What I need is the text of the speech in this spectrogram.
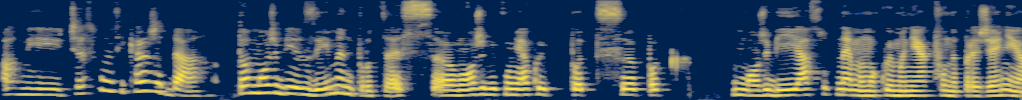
Ами, честно да ти кажа, да. То може би е взаимен процес, може би по някой път пък може би и аз отнемам, ако има някакво напрежение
